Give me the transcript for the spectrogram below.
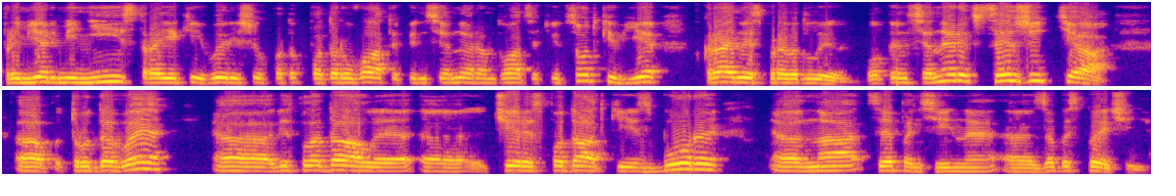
прем'єр-міністра, який вирішив пода- подарувати пенсіонерам 20%, є вкрай несправедливим. Бо пенсіонери все життя е, трудове е, відкладали е, через податки і збори е, на це пенсійне е, забезпечення.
